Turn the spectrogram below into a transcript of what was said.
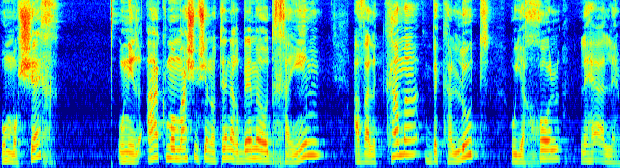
הוא מושך, הוא נראה כמו משהו שנותן הרבה מאוד חיים, אבל כמה בקלות הוא יכול להיעלם.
